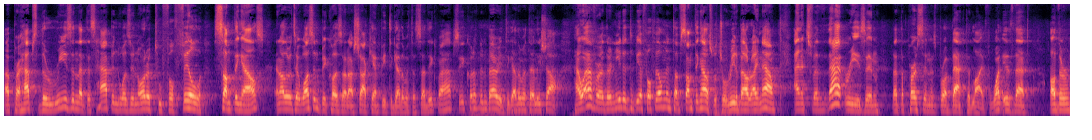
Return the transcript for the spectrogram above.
Uh, perhaps the reason that this happened was in order to fulfill something else. In other words, it wasn't because a Rasha can't be together with a Sadiq. Perhaps he could have been buried together with Elisha. However, there needed to be a fulfillment of something else, which we'll read about right now. And it's for that reason that the person is brought back to life. What is that other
